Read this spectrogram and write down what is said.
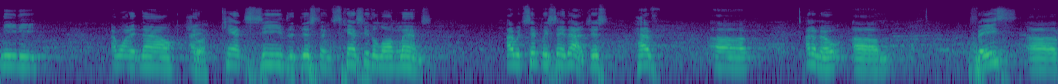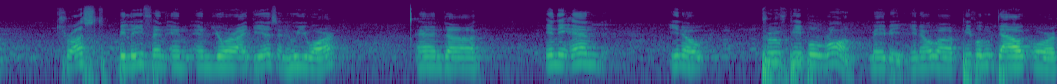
needy. I want it now. Sure. I can't see the distance, can't see the long lens. I would simply say that. Just have, uh, I don't know, um, faith, uh, trust, belief in, in, in your ideas and who you are. And uh, in the end, you know, prove people wrong, maybe. You know, uh, people who doubt, or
